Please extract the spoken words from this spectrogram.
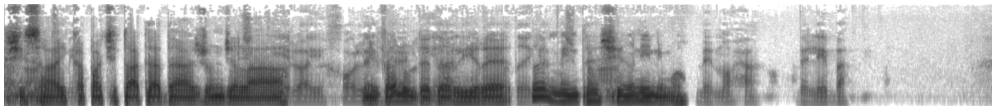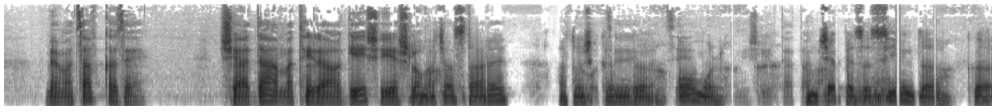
și să ai capacitatea de a ajunge la nivelul de dăruire în minte și în inimă? În această stare, atunci când omul începe să simtă că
